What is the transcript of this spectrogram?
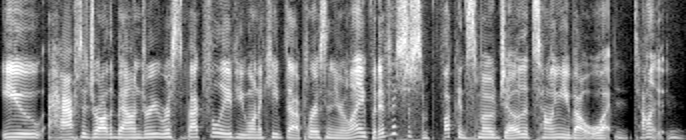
you have to draw the boundary respectfully if you want to keep that person in your life. But if it's just some fucking smo Joe that's telling you about what telling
